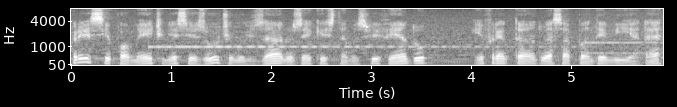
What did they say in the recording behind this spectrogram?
principalmente nesses últimos anos em que estamos vivendo, enfrentando essa pandemia, né?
